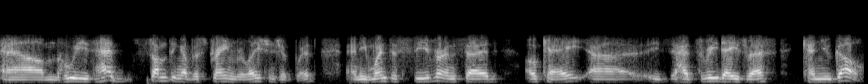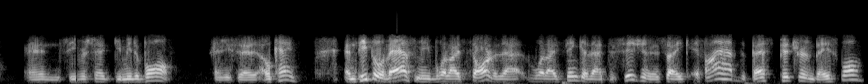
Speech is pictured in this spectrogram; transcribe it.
um, who he's had something of a strained relationship with, and he went to Seaver and said, "Okay, uh, he's had three days rest. Can you go?" And Seaver said, "Give me the ball." And he said, "Okay." And people have asked me what I thought of that, what I think of that decision. It's like if I have the best pitcher in baseball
